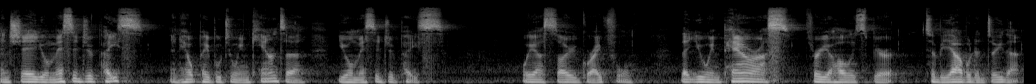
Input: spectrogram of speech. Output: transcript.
and share your message of peace and help people to encounter your message of peace we are so grateful that you empower us through your Holy Spirit to be able to do that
